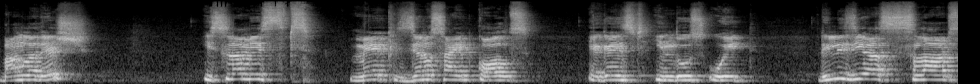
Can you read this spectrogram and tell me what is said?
Bangladesh Islamist make genocide calls against Hindus with religious slurs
